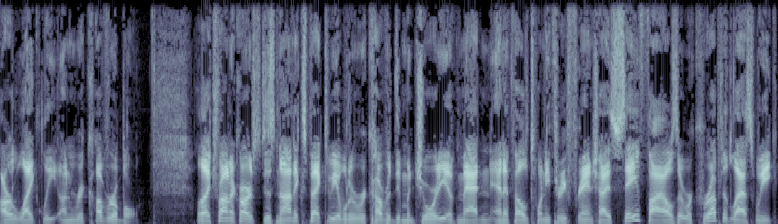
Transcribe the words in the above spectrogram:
are likely unrecoverable. Electronic Arts does not expect to be able to recover the majority of Madden NFL 23 franchise save files that were corrupted last week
